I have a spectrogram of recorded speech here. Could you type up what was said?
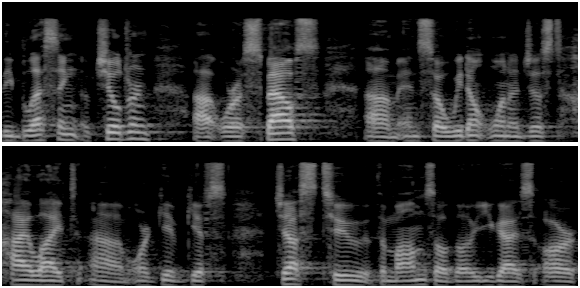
the blessing of children uh, or a spouse. Um, and so we don't want to just highlight um, or give gifts just to the moms, although you guys are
